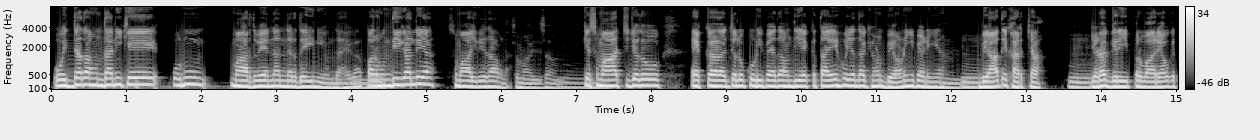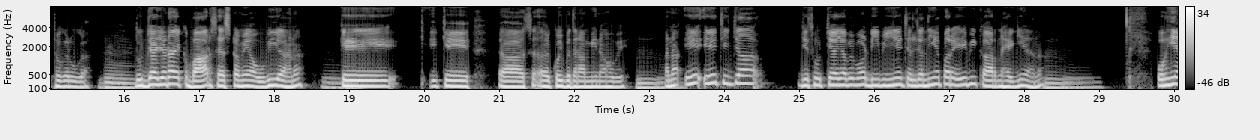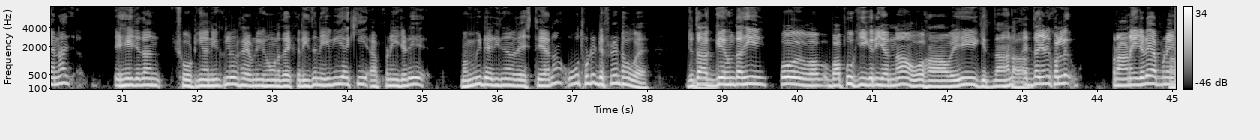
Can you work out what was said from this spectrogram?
ਉਹ ਇਦਾਂ ਦਾ ਹੁੰਦਾ ਨਹੀਂ ਕਿ ਉਹਨੂੰ ਮਾਰ ਦਵੇ ਇੰਨਾ ਨਿਰਦਈ ਨਹੀਂ ਹੁੰਦਾ ਹੈਗਾ ਪਰ ਹੂੰ। ਹੁੰਦੀ ਗੱਲ ਇਹ ਆ ਸਮਾਜ ਦੇ ਹਿਸਾਬ ਨਾਲ ਸਮਾਜ ਦੇ ਹਿਸਾਬ ਨਾਲ ਕਿ ਸਮਾਜ 'ਚ ਜਦੋਂ ਇੱਕ ਚਲੋ ਕੁੜੀ ਪੈਦਾ ਹੁੰਦੀ ਹੈ ਇੱਕ ਤਾਂ ਇਹ ਹੋ ਜਾਂਦਾ ਕਿ ਹੁਣ ਵਿਆਹਣੀ ਪੈਣੀ ਆ। ਵਿਆਹ ਤੇ ਖਰਚਾ। ਜਿਹੜਾ ਗਰੀਬ ਪਰਿਵਾਰ ਆ ਉਹ ਕਿੱਥੋਂ ਕਰੂਗਾ? ਦੂਜਾ ਜਿਹੜਾ ਇੱਕ ਬਾਹਰ ਸਿਸਟਮ ਆ ਉਹ ਵੀ ਆ ਹਨਾ? ਕਿ ਕਿ- ਕੋਈ ਬਦਨਾਮੀ ਨਾ ਹੋਵੇ। ਹਨਾ? ਇਹ ਇਹ ਚੀਜ਼ਾਂ ਜੇ ਸੋਚਿਆ ਜਾਵੇ ਬਹੁਤ ਡੀਪ ਜਿਹੀਆਂ ਚੱਲ ਜਾਂਦੀਆਂ ਪਰ ਇਹ ਵੀ ਕਾਰਨ ਹੈਗੀਆਂ ਹਨਾ। ਉਹੀ ਹੈ ਨਾ ਇਹ ਜਦੋਂ ਛੋਟੀਆਂ ਨਿਊਕਲੀਅਰ ਫੈਮਿਲੀ ਹੋਣ ਦਾ ਇੱਕ ਰੀਜ਼ਨ ਇਹ ਵੀ ਹੈ ਕਿ ਆਪਣੇ ਜਿਹੜੇ ਮੰਮੀ ਡੈਡੀ ਨਾਲ ਰਿਸ਼ਤੇ ਆ ਨਾ ਉਹ ਥੋੜੇ ਡਿਫਰੈਂਟ ਹੋ ਗਏ। ਜਿੱਦਾਂ। ਅੱਗੇ ਹੁੰਦਾ ਸੀ ਉਹ ਬਾਪੂ ਕੀ ਕਰੀ ਜਾਂਦਾ? ਉਹ ਹਾਂ ਬਈ ਕਿਦਾਂ ਹਨਾ। ਇਦਾਂ ਜਿਹੜੇ ਖੁੱਲੇ ਪੁਰਾਣੇ ਜਿਹੜੇ ਆਪਣੇ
